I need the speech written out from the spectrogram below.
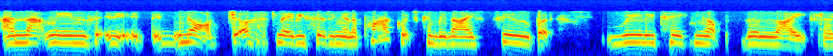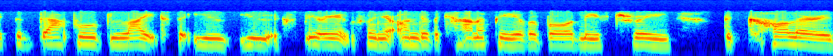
And that means it, it, not just maybe sitting in a park, which can be nice too, but really taking up the light, like the dappled light that you, you experience when you're under the canopy of a broadleaf tree, the colours,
